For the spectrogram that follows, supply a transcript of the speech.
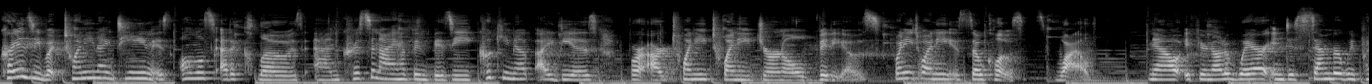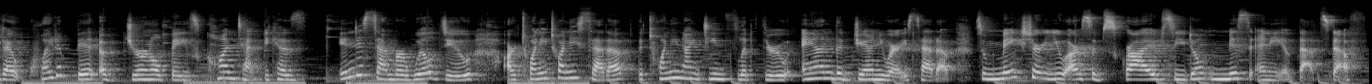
crazy, but 2019 is almost at a close, and Chris and I have been busy cooking up ideas for our 2020 journal videos. 2020 is so close, it's wild. Now, if you're not aware, in December we put out quite a bit of journal-based content because in December, we'll do our 2020 setup, the 2019 flip through, and the January setup. So make sure you are subscribed so you don't miss any of that stuff.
